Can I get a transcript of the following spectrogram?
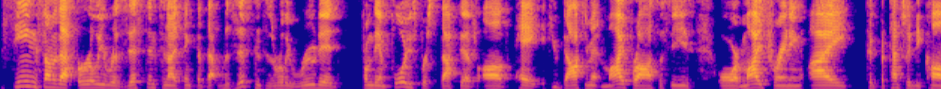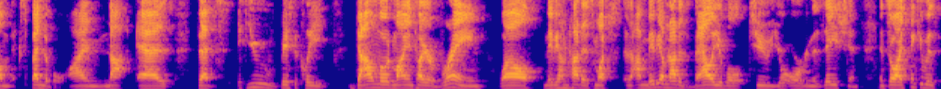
seeing some of that early resistance, and I think that that resistance is really rooted from the employee's perspective of hey if you document my processes or my training i could potentially become expendable i'm not as that if you basically download my entire brain well maybe i'm not as much maybe i'm not as valuable to your organization. And so i think it was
